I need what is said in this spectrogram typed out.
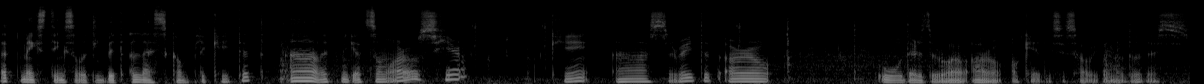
That makes things a little bit less complicated. Uh, let me get some arrows here. Okay. Uh, serrated arrow. Oh, there's the royal arrow. Okay, this is how we're gonna do this.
